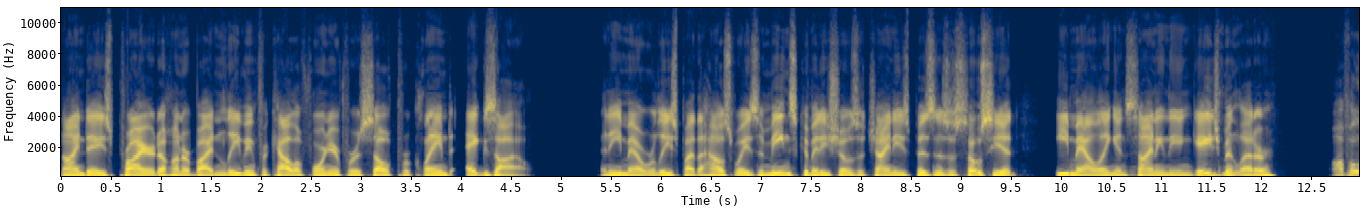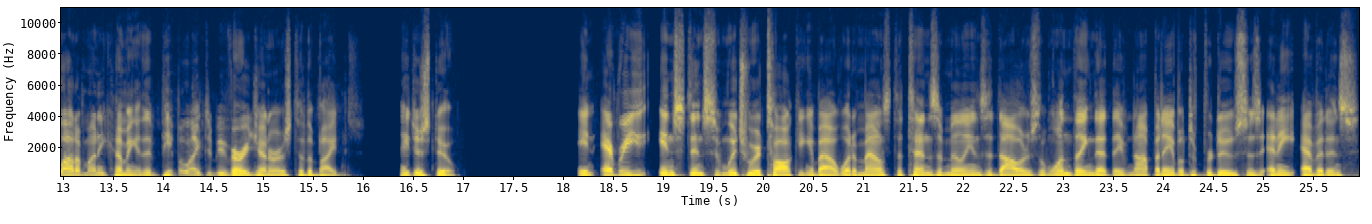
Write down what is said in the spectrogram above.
nine days prior to Hunter Biden leaving for California for his self proclaimed exile. An email released by the House Ways and Means Committee shows a Chinese business associate emailing and signing the engagement letter. Awful lot of money coming in. People like to be very generous to the Bidens. They just do. In every instance in which we're talking about what amounts to tens of millions of dollars, the one thing that they've not been able to produce is any evidence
